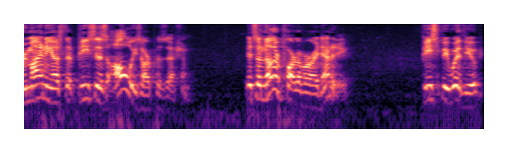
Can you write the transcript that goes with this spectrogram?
Reminding us that peace is always our possession. It's another part of our identity. Peace be with you.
